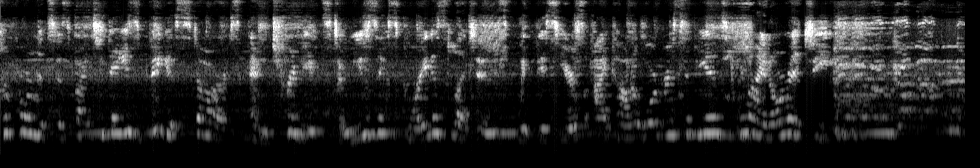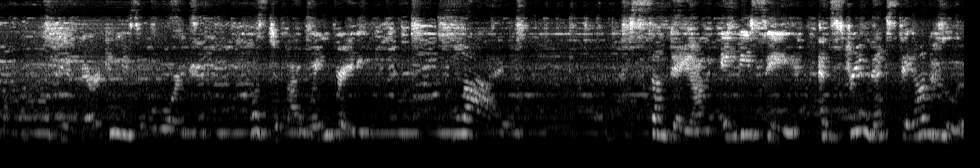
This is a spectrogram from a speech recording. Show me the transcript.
Performances by today's biggest stars and tributes to music's greatest legends with this year's Icon Award recipient, Lionel Richie. The American Music Awards, hosted by Wayne Brady. Live. Sunday on ABC and stream next day on Hulu.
